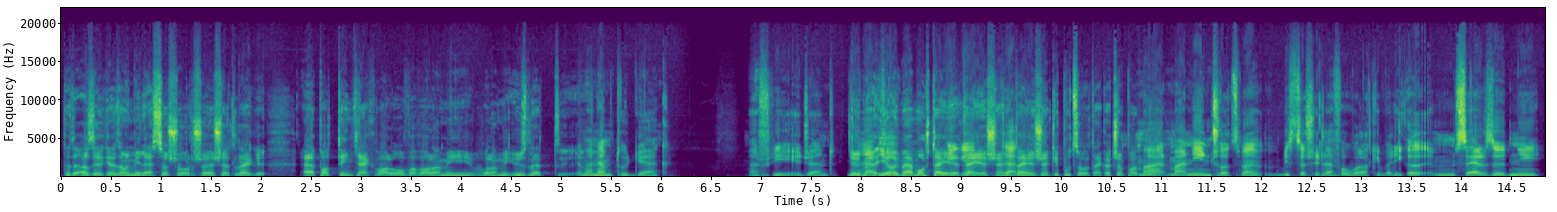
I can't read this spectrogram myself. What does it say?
Tehát azért kérdezem, hogy mi lesz a sorsa esetleg. Elpattintják valahova valami, valami üzlet. De már nem tudják. Már free agent. Jó, tudom. jó, mert most telje, Igen, teljesen, teljesen kipucolták a csapatból. Már, már nincs ott, mert biztos, hogy le fog valakivel igaz- m, szerződni,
